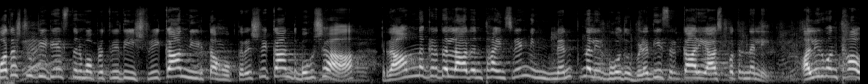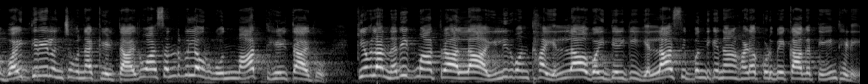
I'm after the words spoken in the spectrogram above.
ಮತ್ತಷ್ಟು ಡೀಟೇಲ್ಸ್ ನಮ್ಮ ಪ್ರತಿನಿಧಿ ಶ್ರೀಕಾಂತ್ ನೀಡ್ತಾ ಹೋಗ್ತಾರೆ. ಶ್ರೀಕಾಂತ್, ಬಹುಶಃ ರಾಮನಗರದಲ್ಲಾದಂತಹ ಇನ್ಸಿಡೆಂಟ್ ನಿಮ್ ನೆನಪಿನಲ್ಲಿರಬಹುದು. ಬೆಳದಿ ಸರ್ಕಾರಿ ಆಸ್ಪತ್ರೆಯಲ್ಲಿ ಅಲ್ಲಿರುವಂತಹ ವೈದ್ಯರೇ ಲಂಚವನ್ನ ಕೇಳ್ತಾ ಇದ್ರು. ಆ ಸಂದರ್ಭದಲ್ಲಿ ಅವ್ರು ಒಂದ್ ಮಾತು ಹೇಳ್ತಾ ಇದ್ರು. ಕೇವಲ ನನಗ್ ಮಾತ್ರ ಅಲ್ಲ ಇಲ್ಲಿರುವಂತಹ ಎಲ್ಲಾ ವೈದ್ಯರಿಗೆ, ಎಲ್ಲಾ ಸಿಬ್ಬಂದಿಗೆ ನಾನು ಹಣ ಕೊಡಬೇಕಾಗತ್ತೆ ಅಂತ ಹೇಳಿ.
